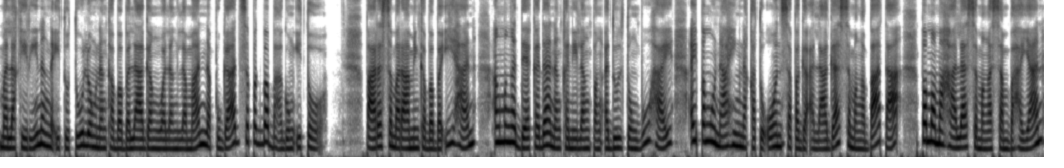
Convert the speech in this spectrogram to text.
Malaki rin ang naitutulong ng kababalagang walang laman na pugad sa pagbabagong ito. Para sa maraming kababaihan, ang mga dekada ng kanilang pang-adultong buhay ay pangunahing nakatuon sa pag-aalaga sa mga bata, pamamahala sa mga sambahayan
